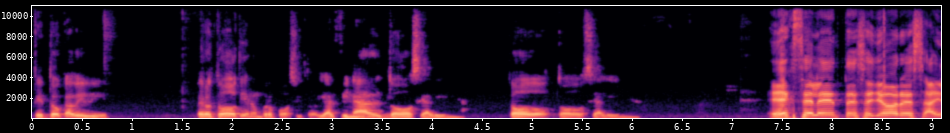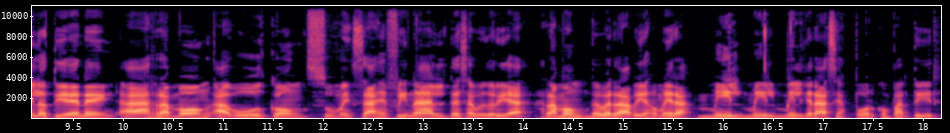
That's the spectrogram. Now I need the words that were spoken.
te toca vivir, pero todo tiene un propósito y al final todo se alinea. Todo, todo se alinea. Excelente, señores. Ahí lo tienen a Ramón Abud con su mensaje final de sabiduría. Ramón, de verdad, viejo, mira, mil, mil, mil gracias por compartir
